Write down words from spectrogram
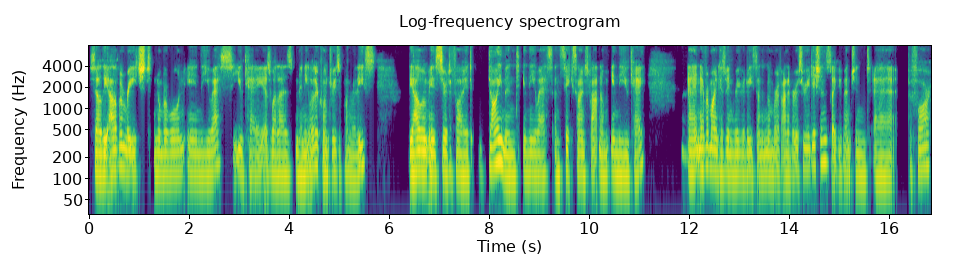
So the album reached number one in the US, UK, as well as many other countries upon release. The album is certified diamond in the US and six times platinum in the UK. Uh, Nevermind has been re-released on a number of anniversary editions, like we mentioned uh, before.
